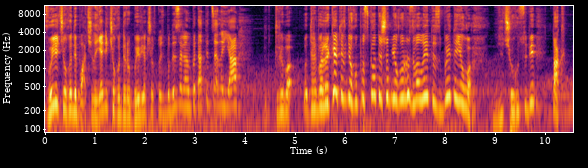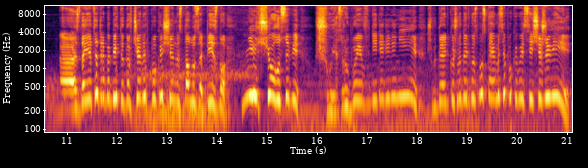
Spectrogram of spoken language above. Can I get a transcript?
Ви нічого не бачили, я нічого не робив. Якщо хтось буде селян питати, це не я. Треба. Треба ракети в нього пускати, щоб його розвалити, збити його. Нічого собі. Так. Е, здається, треба бігти до вчених, поки ще не стало запізно. Нічого собі! Що я зробив? Ні, ні, ні, ні, ні. Швиденько, швиденько спускаємося, поки ми всі ще живі.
